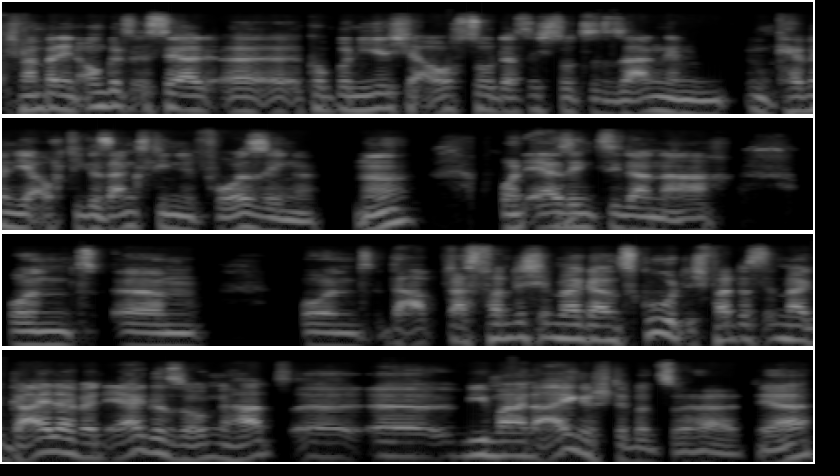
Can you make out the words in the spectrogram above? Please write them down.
Ich meine, bei den Onkels ist ja, äh, komponiere ich ja auch so, dass ich sozusagen dem, dem Kevin ja auch die Gesangslinien vorsinge. Ne? Und er singt sie danach. Und, ähm, und da, das fand ich immer ganz gut. Ich fand das immer geiler, wenn er gesungen hat, äh, äh, wie meine eigene Stimme zu hören. Ja.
